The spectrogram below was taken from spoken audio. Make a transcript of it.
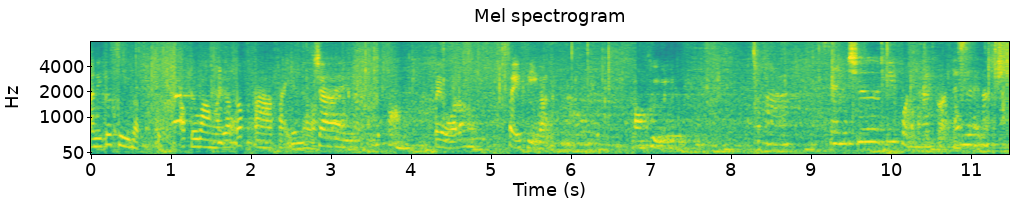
อันนี้ก็คือแบบเอาไปวางไว้แล้วก็ปาใส่อย่างเงี้ยเหรอใช่ไปบอกว่าต้องใส่สีก่อนรองพื้นเซ็นชื่อที่ผลงานก่อนได้เลยนะคะ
